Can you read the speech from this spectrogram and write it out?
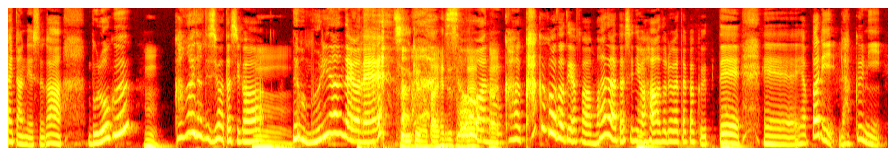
えたんですが、ブログ？うん。考えたんですよ、私うが。ん。でも無理なんだよね。続けるの大変ですそう、もんね。あの、はいか書くことってやっぱまだ私にはハードルが高くって、えーやっぱり楽に、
